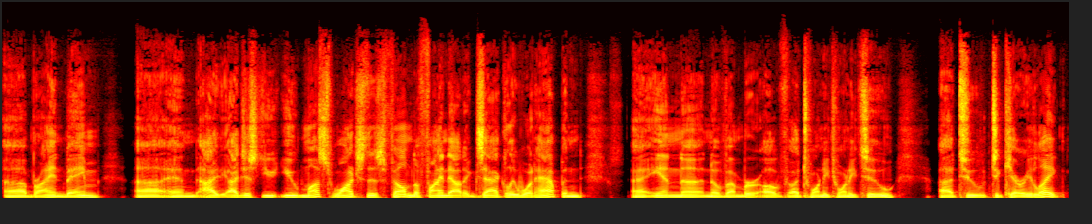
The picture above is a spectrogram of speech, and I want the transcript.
Bryan Blehm. and I, I just you you must watch this film to find out exactly what happened in November of 2022 to to Kari Lake.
